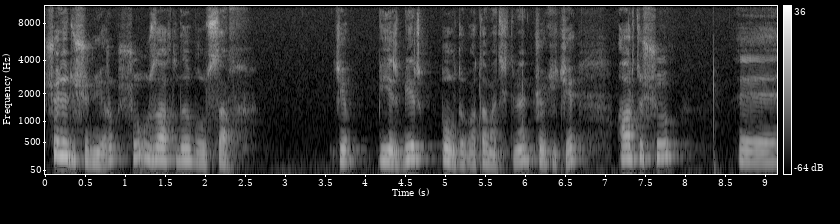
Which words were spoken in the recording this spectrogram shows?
Şöyle düşünüyorum. Şu uzaklığı bulsam ki 1 1 buldum otomatikmen kök 2 artı şu e,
